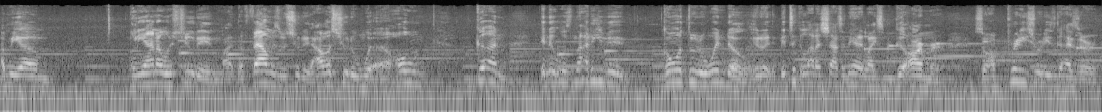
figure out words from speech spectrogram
I mean, um, Liana was shooting. My, the families were shooting. I was shooting with a whole gun, and it was not even going through the window. It, they took a lot of shots, and they had like some good armor. So I'm pretty sure these guys are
